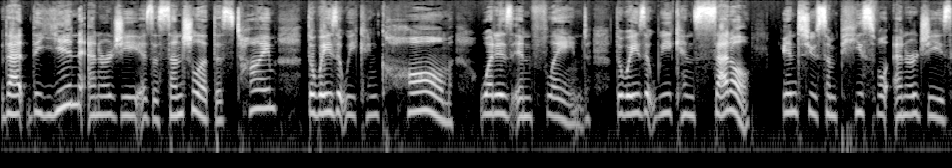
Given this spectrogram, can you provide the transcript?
that the yin energy is essential at this time? The ways that we can calm what is inflamed, the ways that we can settle into some peaceful energies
